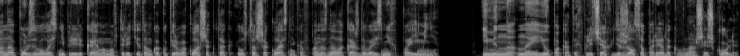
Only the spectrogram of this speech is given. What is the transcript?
Она пользовалась непререкаемым авторитетом как у первоклашек, так и у старшеклассников. Она знала каждого из них по имени. Именно на ее покатых плечах держался порядок в нашей школе.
